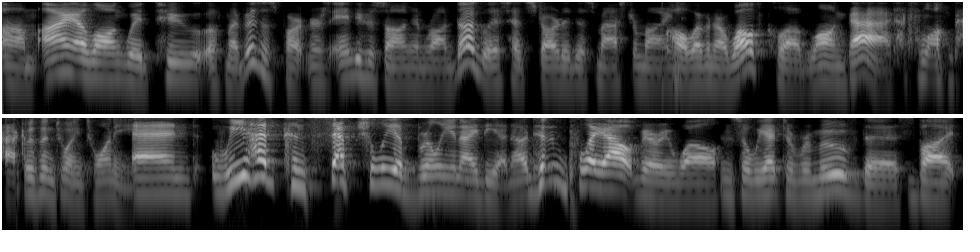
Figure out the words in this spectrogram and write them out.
um, I along with two of my business partners, Andy Hussong and Ron Douglas, had started this mastermind called Webinar Wealth Club long back. That's long back. It was in 2020. And we had conceptually a brilliant idea. Now it didn't play out very well. And so we had to remove this. But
